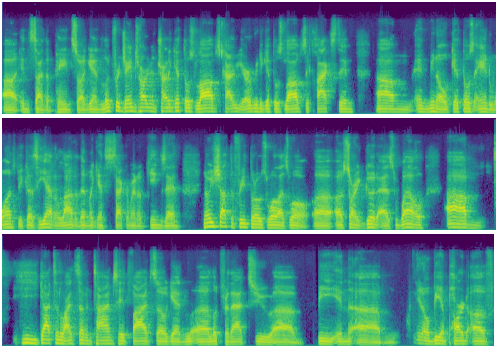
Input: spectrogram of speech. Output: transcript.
uh, inside the paint. So again, look for James Harden to try to get those lobs, Kyrie Irving to get those lobs to Claxton, um, and you know get those and ones because he had a lot of them against the Sacramento Kings, and you know he shot the free throws well as well. Uh, uh sorry, good as well. Um, he got to the line seven times, hit five. So again, uh, look for that to uh, be in, um, you know, be a part of,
